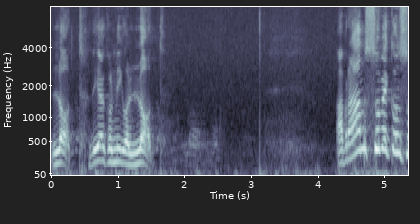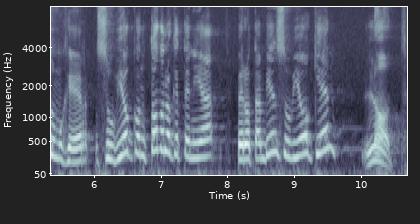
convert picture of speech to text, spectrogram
Lot. Diga conmigo, Lot. Abraham sube con su mujer, subió con todo lo que tenía, pero también subió quién? Lot.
